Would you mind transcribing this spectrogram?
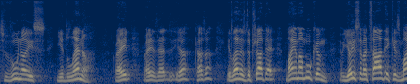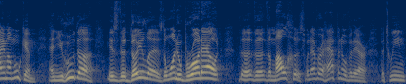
Tvunois Yidlena. Right? Right? Is that, yeah? Kacha? Yidlena is the pshat that Mayim Amukim, Yosef Atzadik is Mayim Amukim. And Yehuda is the doile, is the one who brought out the, the, the malchus, whatever happened over there between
